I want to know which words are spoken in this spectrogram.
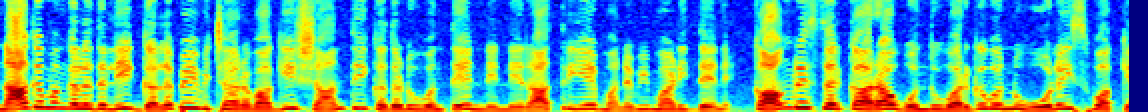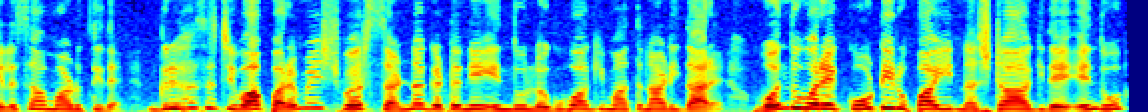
ನಾಗಮಂಗಲದಲ್ಲಿ ಗಲಭೆ ವಿಚಾರವಾಗಿ ಶಾಂತಿ ಕದಡುವಂತೆ ನಿನ್ನೆ ರಾತ್ರಿಯೇ ಮನವಿ ಮಾಡಿದ್ದೇನೆ. ಕಾಂಗ್ರೆಸ್ ಸರ್ಕಾರ ಒಂದು ವರ್ಗವನ್ನು ಓಲೈಸುವ ಕೆಲಸ ಮಾಡುತ್ತಿದೆ. ಗೃಹ ಸಚಿವ ಪರಮೇಶ್ವರ್ ಸಣ್ಣ ಘಟನೆ ಎಂದು ಲಘುವಾಗಿ ಮಾತನಾಡಿದ್ದಾರೆ. ಒಂದೂವರೆ ಕೋಟಿ ರೂಪಾಯಿ ನಷ್ಟ ಆಗಿದೆ ಎಂದು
